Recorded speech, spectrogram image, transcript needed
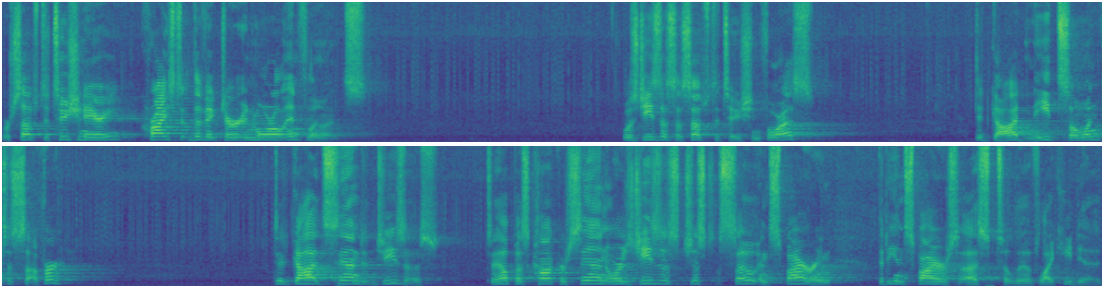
were substitutionary, Christ the victor, in moral influence. Was Jesus a substitution for us? Did God need someone to suffer? Did God send Jesus to help us conquer sin, or is Jesus just so inspiring that he inspires us to live like he did?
